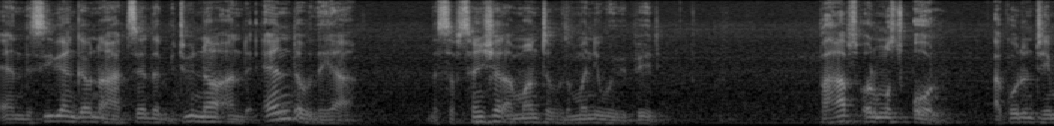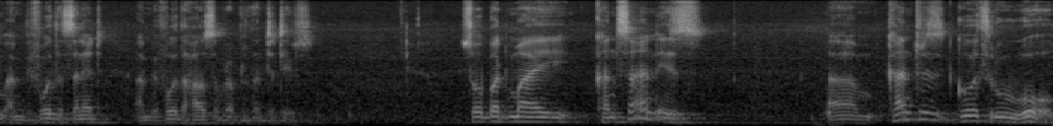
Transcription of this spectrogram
And the CBN governor had said that between now and the end of the year, the substantial amount of the money will be paid. Perhaps almost all, according to him, and before the Senate and before the House of Representatives. So, but my concern is um, countries go through war.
